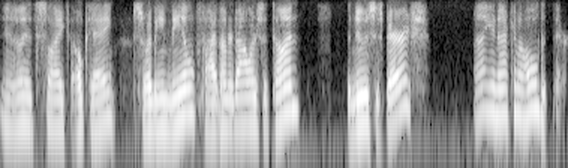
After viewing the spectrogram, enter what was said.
you know, it's like, okay, soybean meal, $500 a ton. The news is bearish. Well, you're not going to hold it there.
